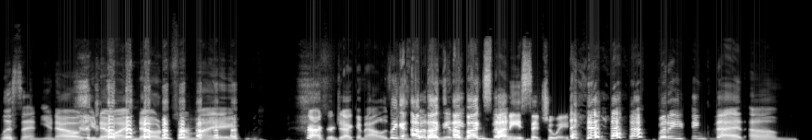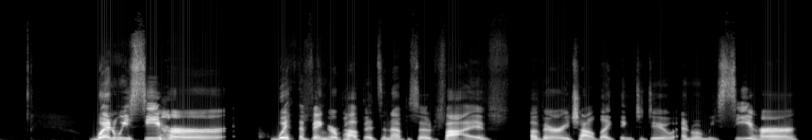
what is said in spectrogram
Listen, you know, you know, I'm known for my Cracker Jack analogy. Like a, but Bugs, I mean, a Bugs that- Bunny situation. but I think that um when we see her with the finger puppets in episode five, a very childlike thing to do, and when we see her,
